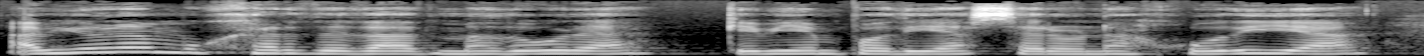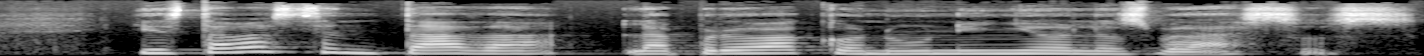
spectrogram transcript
Había una mujer de edad madura, que bien podía ser una judía, y estaba sentada la prueba con un niño en los brazos,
